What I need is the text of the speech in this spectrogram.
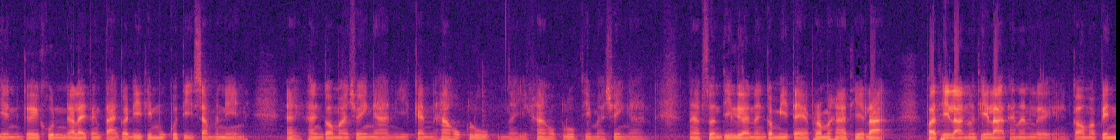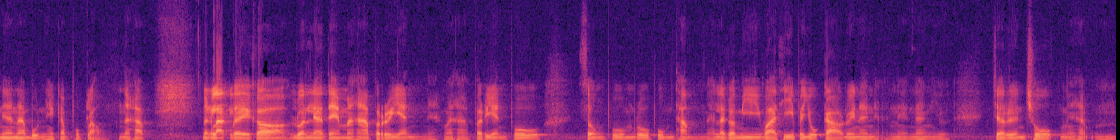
เห็นเคยคุ้นอะไรต่างๆ ก็ดีที่หมู่กุฏิสัมมเนนอ่าท่านก็มาช่วยงานอีกกันห้าหกรูปนะอีกห้าหกรูปที่มาช่วยงานนะครับส่วนที่เหลือนั้นก็มีแต่พระมหาเถระพระเถรานุเถระทั้งนั้นเลย ก็มาเป็นเนื้อนาบุญให้กับพวกเรานะครับ หลักๆเลยก็ล้วนแล้วแต่มหาปรริญญานะมหาปรริญญาผู้ทรงภูมิรู้ภูมิธรรมนะแล้วก็มีว่าที่ประโยคเก้าด้วยนะเนี่ยนั่งอยู่ เจริญโชคนะครับอืม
